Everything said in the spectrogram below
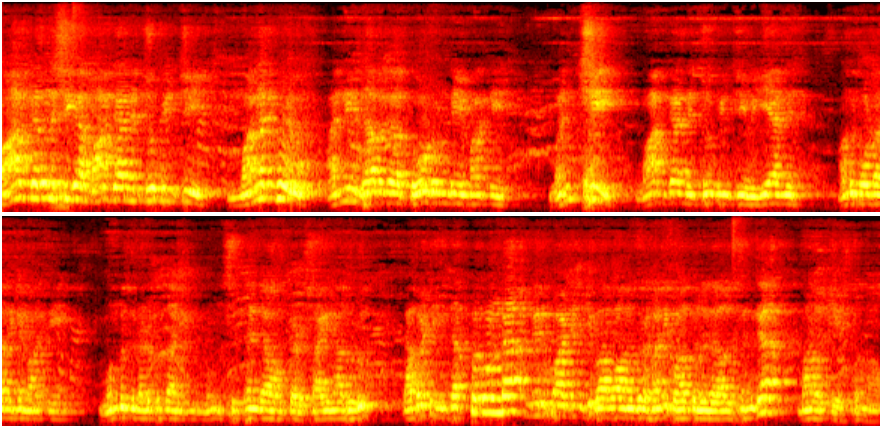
మార్గదర్శిగా మార్గాన్ని చూపించి మనకు అన్ని విధాలుగా తోడుండి మనకి మంచి మార్గాన్ని చూపించి విజయాన్ని అందుకోవడానికి మనకి ముందుకు నడుపుతానికి ముందు సిద్ధంగా ఉంటాడు సాయినాథుడు. కాబట్టి ఇది తప్పకుండా మీరు పాటించి బాబా అనుగ్రహాన్ని బాతులు కావాల్సిందిగా మనం చేస్తున్నాం.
